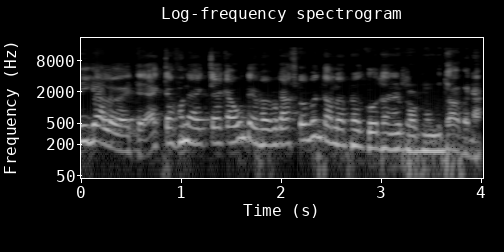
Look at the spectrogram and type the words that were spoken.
লিগাল ওয়েতে একটা ফোনে একটা অ্যাকাউন্ট এভাবে কাজ করবেন, তাহলে আপনার কোনো ধরনের প্রবলেম হতে হবে না।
